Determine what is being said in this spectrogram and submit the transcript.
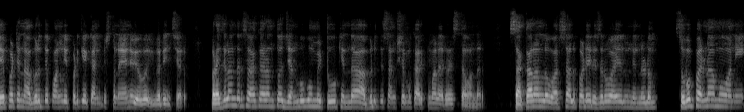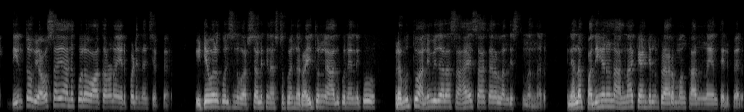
చేపట్టిన అభివృద్ధి పనులు ఇప్పటికే కనిపిస్తున్నాయని వివ- వివరించారు. ప్రజలందరి సహకారంతో జన్మభూమి టూ కింద అభివృద్ధి సంక్షేమ కార్యక్రమాలు నిర్వహిస్తామన్నారు. సకాలంలో వర్షాలు పడి రిజర్వాయర్లు నిండడం శుభ పరిణామం అని దీంతో వ్యవసాయ అనుకూల వాతావరణం ఏర్పడిందని చెప్పారు. ఇటీవల కురిసిన వర్షాలకి నష్టపోయిన రైతుల్ని ఆదుకునేందుకు ప్రభుత్వం అన్ని విధాల సహాయ సహకారాలు అందిస్తుందన్నారు. ఈ నెల పదిహేనున అన్నా క్యాంటీన్లు ప్రారంభం కానున్నాయని తెలిపారు.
